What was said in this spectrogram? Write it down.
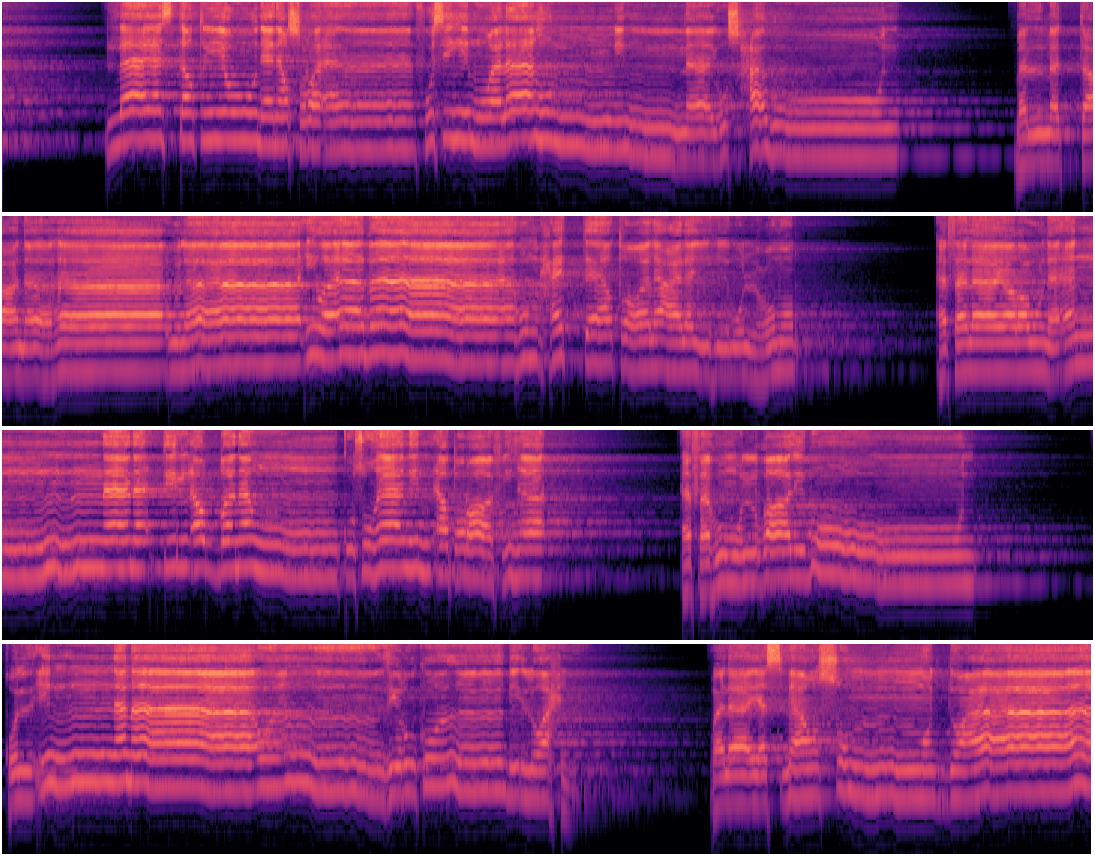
لا يستطيعون نصر أنفسهم ولا هم منا يصحبون. بل متعنا هؤلاء وآباءهم حتى طال عليهم العمر. أفلا يرون نأتي الأرض ننقصها من أطرافها. أفهم الغالبون. قل إنما أنذركم بالوحي ولا يسمع الصم الدعاء.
